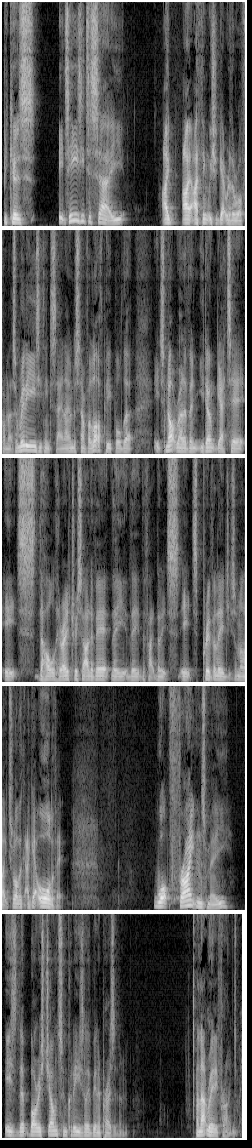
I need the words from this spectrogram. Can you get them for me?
because it's easy to say I, I, I think we should get rid of the royal family. That's a really easy thing to say, and I understand for a lot of people that it's not relevant. You don't get it. It's the whole hereditary side of it, the the, the fact that it's it's privilege, it's the, I get all of it. What frightens me is that Boris Johnson could easily have been a president. And that really frightens me.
